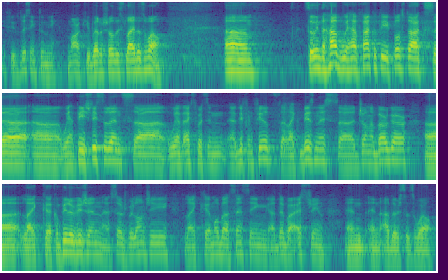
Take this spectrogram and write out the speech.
If he's listening to me, Mark, you better show this slide as well. Um, so in the hub, we have faculty, postdocs, uh, we have PhD students, we have experts in different fields like business, Jonah Berger, like computer vision, Serge Belongie, like mobile sensing, Deborah Estrin, and, and others as well.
